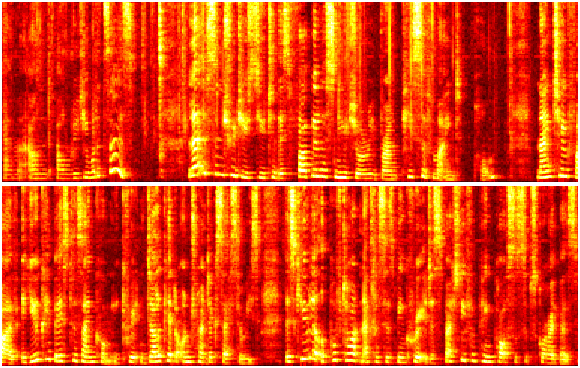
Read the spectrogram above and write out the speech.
Um, and I'll read you what it says. Let us introduce you to this fabulous new jewellery brand, Peace of Mind POM. 925, a UK-based design company creating delicate on-trend accessories. This cute little puffed heart necklace has been created especially for Pink Parcel subscribers.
